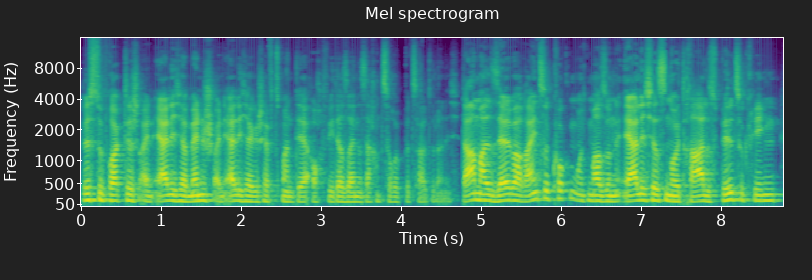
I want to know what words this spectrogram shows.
Bist du praktisch ein ehrlicher Mensch, ein ehrlicher Geschäftsmann, der auch wieder seine Sachen zurückbezahlt oder nicht? Da mal selber reinzugucken und mal so ein ehrliches, neutrales Bild zu kriegen,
